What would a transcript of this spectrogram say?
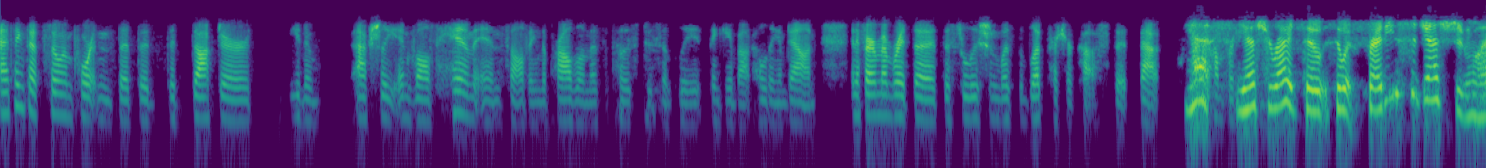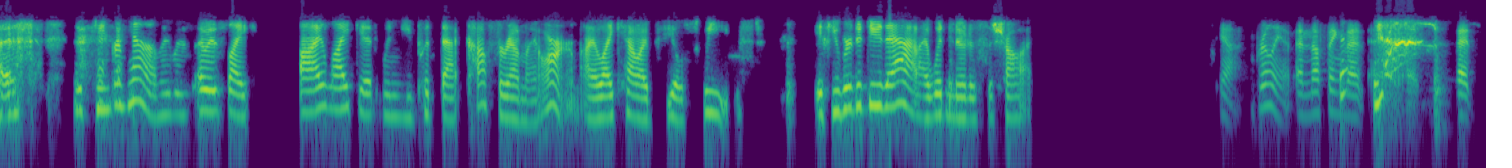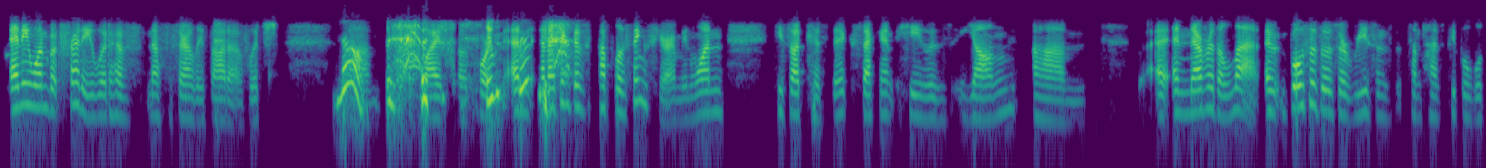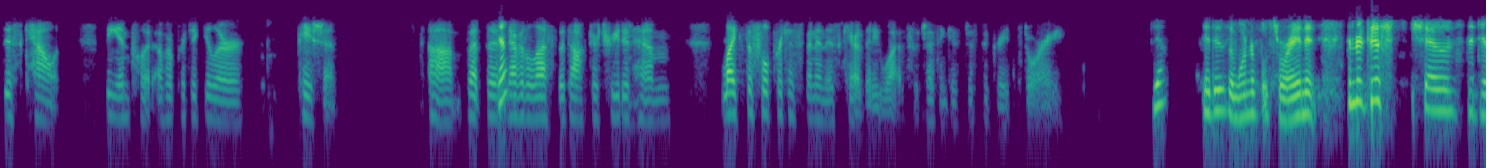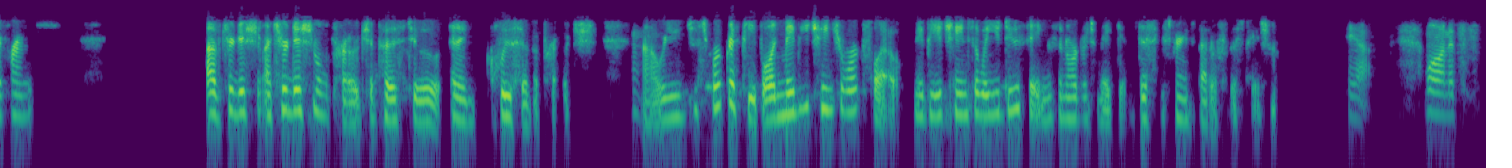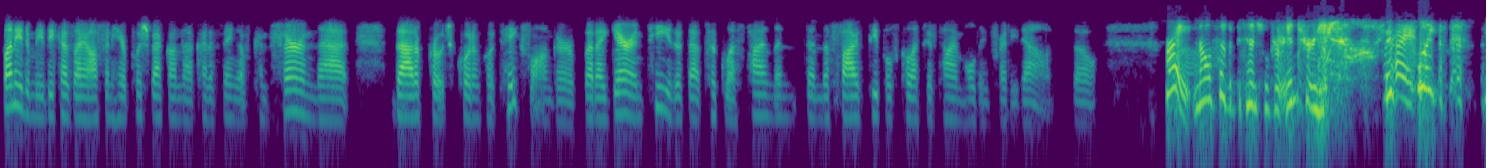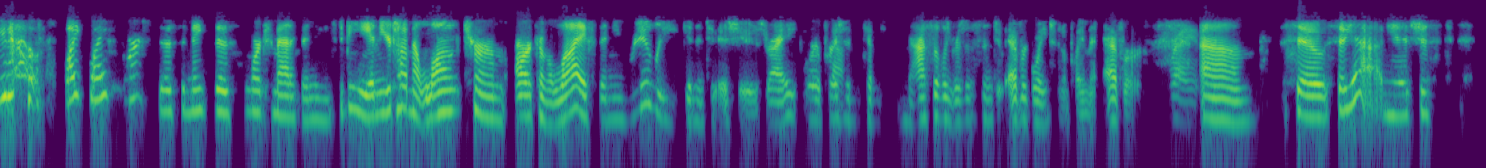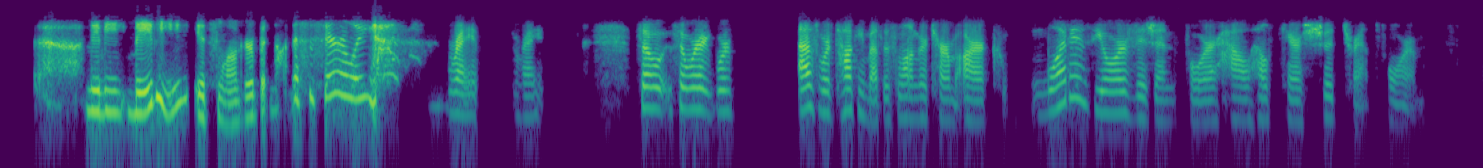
I think that's so important that the, the doctor, you know, actually involves him in solving the problem as opposed to simply thinking about holding him down. And if I remember it, the, the solution was the blood pressure cuff that that Yes, yes, you're right. So so what Freddie's suggestion was this came from him. It was it was like I like it when you put that cuff around my arm. I like how I feel squeezed if you were to do that, I wouldn't notice the shot. Yeah, brilliant, and nothing that that anyone but Freddie would have necessarily thought of, which no, um, why it's so important. it and, and I think there's a couple of things here. I mean, one, he's autistic. Second, he was young. Um, and nevertheless, uh, both of those are reasons that sometimes people will discount the input of a particular patient. Uh, but the, nevertheless, the doctor treated him like the full participant in his care that he was, which I think is just a great story. Yeah, it is a wonderful story, and it and it just shows the difference of tradition a traditional approach opposed to an inclusive approach, uh, mm-hmm. where you just work with people and maybe you change your workflow, maybe you change the way you do things in order to make it, this experience better for this patient. Yeah, well, and it's funny to me because I often hear pushback on that kind of thing of concern that that approach, quote unquote, takes longer. But I guarantee that that took less time than than the five people's collective time holding Freddie down. So. Right, and also the potential for injury. right. like, you know, like life forced this to make this more traumatic than it needs to be. And you're talking about long term arc of a life, then you really get into issues, right? Where a person yeah. becomes massively resistant to ever going to an appointment ever. Right. Um, so so yeah, I mean it's just maybe maybe it's longer, but not necessarily. right, right. So so we're we're as we're talking about this longer term arc, what is your vision for how healthcare should transform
